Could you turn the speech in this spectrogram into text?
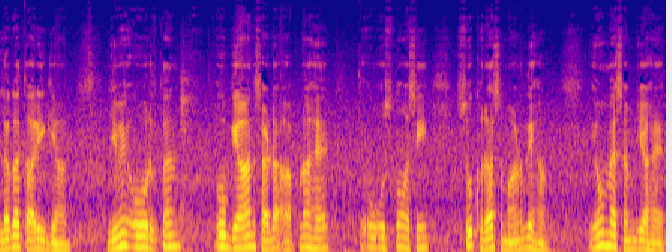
ਲਗਾਤਾਰੀ ਗਿਆਨ। ਜਿਵੇਂ ਉਹ ਰਤਨ, ਉਹ ਗਿਆਨ ਸਾਡਾ ਆਪਣਾ ਹੈ, ਤੇ ਉਹ ਉਸ ਤੋਂ ਅਸੀਂ ਸੁਖ ਰਸ ਮਾਣਦੇ ਹਾਂ। ਇਉਂ ਮੈਂ ਸਮਝਿਆ ਹੈ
